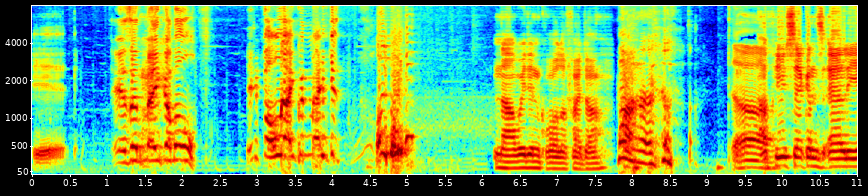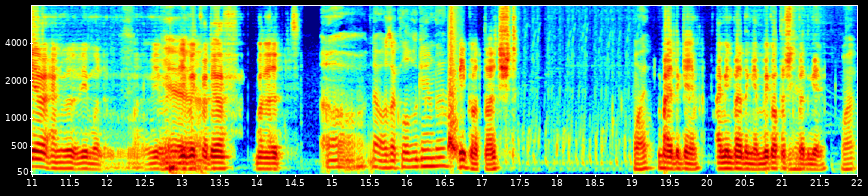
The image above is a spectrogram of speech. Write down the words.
Yeah. Is it makeable? If only I could make it. I made it. No, we didn't qualify though. Uh, A few seconds earlier, and we, we would have. We, we, we could have, but oh, that was a close game, though. we got touched What? by the game. I mean, by the game. We got touched by the game. What?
